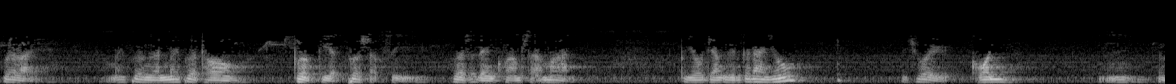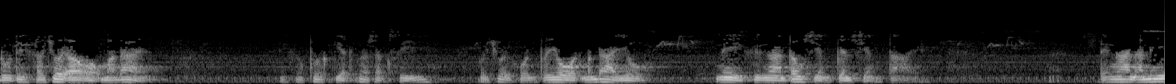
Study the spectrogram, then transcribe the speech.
เพื่ออะไรไม่เพื่อเงินไม่เพื่อทอง เพื่อเกียรติเพื่อศักดิ์ศรีเพื่อแสดงความสามารถ ประโยชน์อย่างอื่นก็ได้ยุไปช่วยคนดูที่เขาช่วยเอาออกมาได้นี่ก็เพื่อเกียรติเพื่อศักดิ์ศรีเพื่อช่วยคนประโยชน์มันได้อยู่ นี่คืองานต้องเสียงเป็นเสียงตาย แต่งานอันนี้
